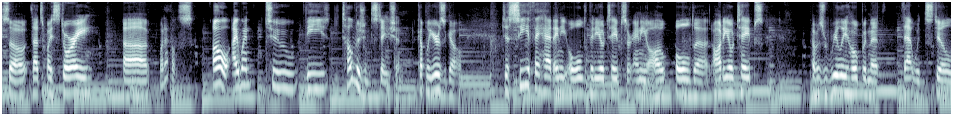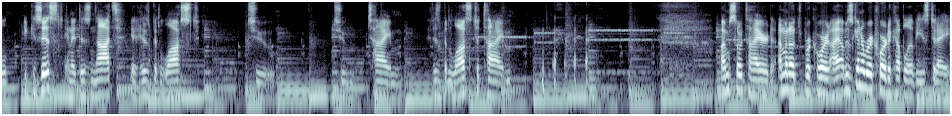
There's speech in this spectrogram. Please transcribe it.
So that's my story. Uh, what else? Oh, I went to the television station a couple years ago to see if they had any old videotapes or any old uh, audio tapes. I was really hoping that that would still exist, and it does not. It has been lost to to time. It has been lost to time. I'm so tired. I'm gonna record. I, I was gonna record a couple of these today,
